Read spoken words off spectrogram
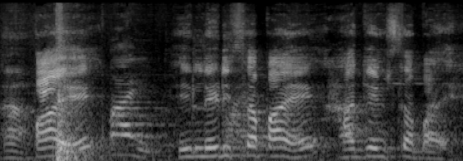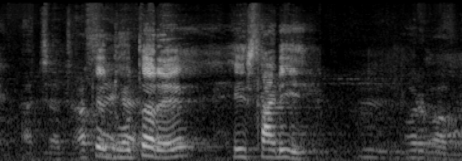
हां. पाय आहे. पाय. ही लेडीजचा पाय आहे हा जेंट्सचा पाय आहे. अच्छा अच्छा. असं ते आहे का? धोतर आहे ही साडी आहे. अरे बाबा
